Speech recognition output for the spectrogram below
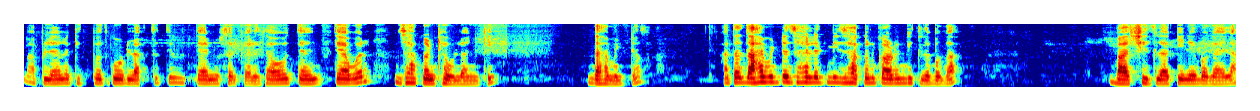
आपल्याला कितपत गोड लागतं ते त्यानुसार करायचं. अहो त्या त्यावर झाकण ठेवलं आणखी दहा मिनटं. आता दहा मिनटं झालेत मी झाकण काढून घेतलं बघा. भात शिजला की नाही बघायला.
